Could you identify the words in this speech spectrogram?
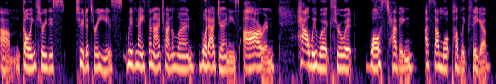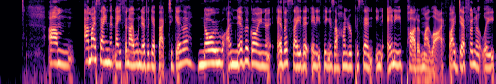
um, going through this two to three years with Nathan and I trying to learn what our journeys are and how we work through it whilst having a somewhat public figure. Um, am I saying that Nathan and I will never get back together? No, I'm never going to ever say that anything is 100% in any part of my life. I definitely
